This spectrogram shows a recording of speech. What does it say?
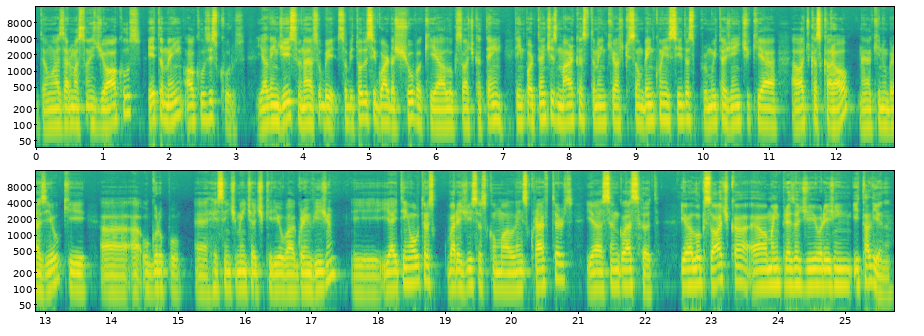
Então, as armações de óculos e também óculos escuros. E além disso, né, sob, sob todo esse guarda-chuva que a Luxótica tem, tem importantes marcas também que eu acho que são bem conhecidas por muita gente, que é a Óticas Carol, né, aqui no Brasil, que a, a, o grupo é, recentemente adquiriu a Grand Vision, e, e aí tem outras varejistas como a Lenscrafters e a Sunglass Hut. E a Luxótica é uma empresa de origem italiana.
